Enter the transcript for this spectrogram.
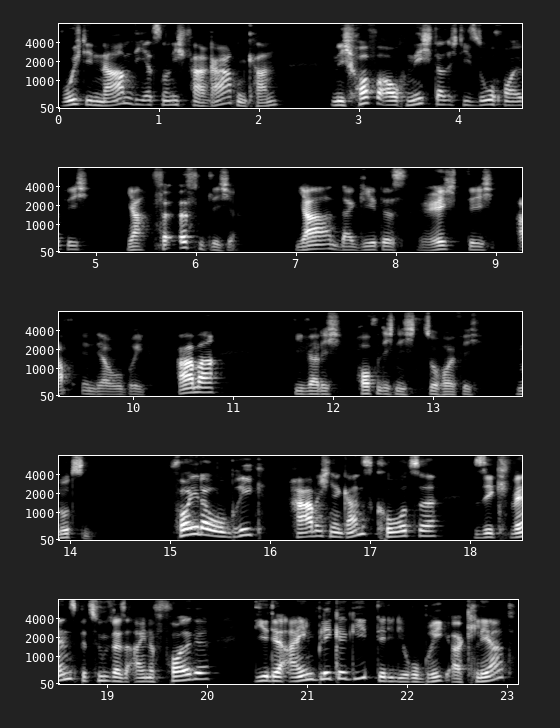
wo ich die Namen, die jetzt noch nicht verraten kann, und ich hoffe auch nicht, dass ich die so häufig, ja, veröffentliche. Ja, da geht es richtig ab in der Rubrik. Aber die werde ich hoffentlich nicht so häufig nutzen. Vor jeder Rubrik habe ich eine ganz kurze Sequenz bzw. eine Folge, die dir Einblicke gibt, die dir die Rubrik erklärt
